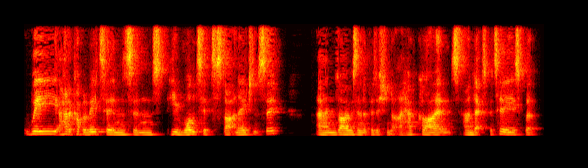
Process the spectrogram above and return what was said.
we had a couple of meetings and he wanted to start an agency. And I was in a position that I had clients and expertise, but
